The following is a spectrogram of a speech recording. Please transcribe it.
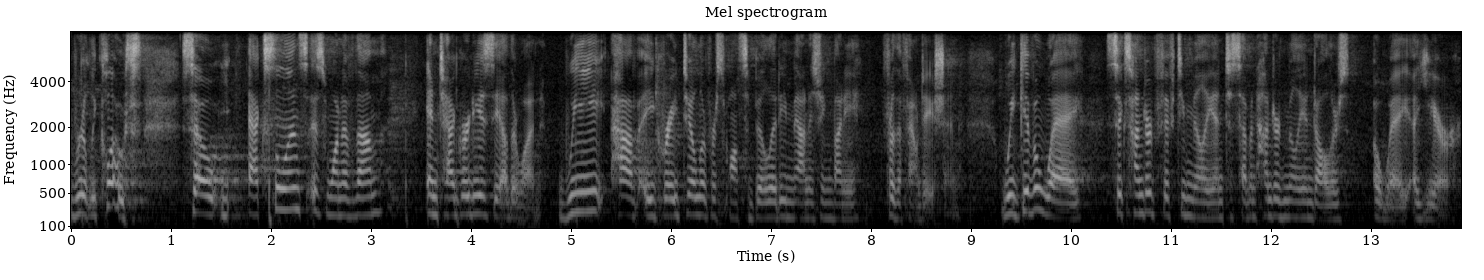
really close. So excellence is one of them. Integrity is the other one. We have a great deal of responsibility managing money for the foundation. We give away 650 million to 700 million dollars away a year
